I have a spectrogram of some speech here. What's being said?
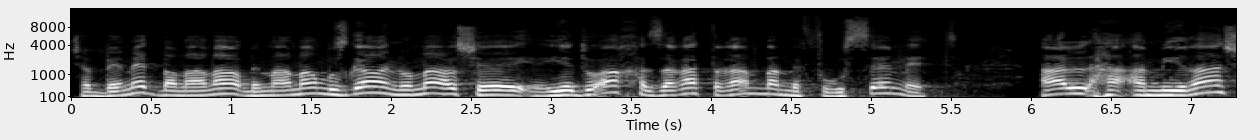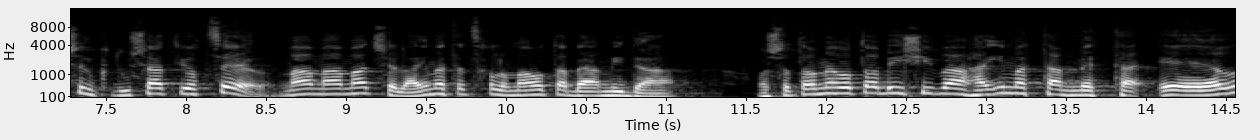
עכשיו באמת במאמר, במאמר מוסגר נאמר שידועה חזרת רמב"ם מפורסמת על האמירה של קדושת יוצר, מה המעמד שלה, האם אתה צריך לומר אותה בעמידה, או שאתה אומר אותה בישיבה, האם אתה מתאר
